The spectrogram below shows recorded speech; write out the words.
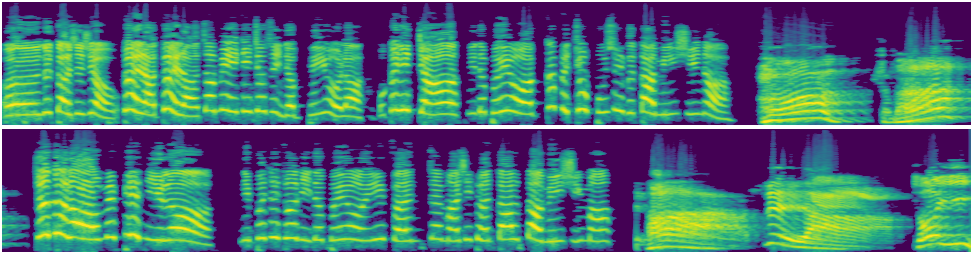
呃，那大猩猩，对了对了，上面一定就是你的朋友了。我跟你讲啊，你的朋友啊，根本就不是一个大明星啊。啊？什么？真的啦，我没骗你了。你不是说你的朋友伊凡在马戏团当大明星吗？啊，是啊，所以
